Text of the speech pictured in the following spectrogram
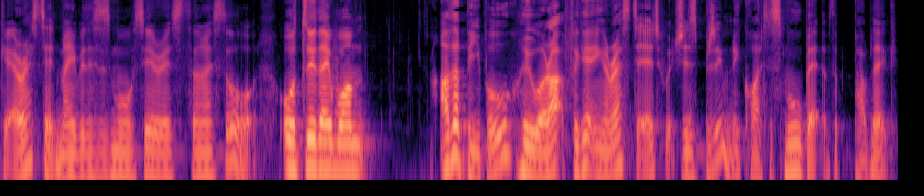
get arrested. Maybe this is more serious than i thought. Or do they want other people who are up for getting arrested, which is presumably quite a small bit of the public,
